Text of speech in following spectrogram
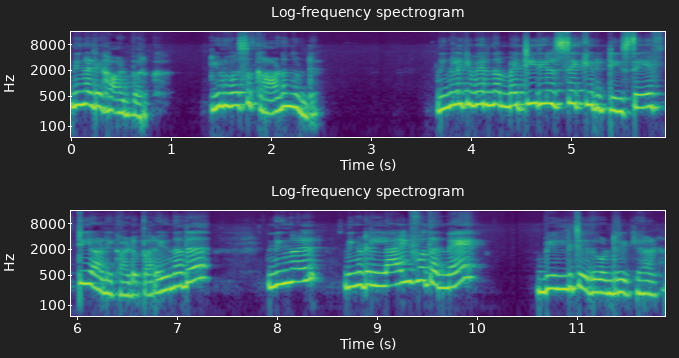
നിങ്ങളുടെ ഹാർഡ് വർക്ക് യൂണിവേഴ്സ് കാണുന്നുണ്ട്. നിങ്ങളിലേക്ക് വരുന്ന മെറ്റീരിയൽ സെക്യൂരിറ്റി സേഫ്റ്റിയാണ് ഈ കാർഡ് പറയുന്നത്. നിങ്ങൾ നിങ്ങളുടെ ലൈഫ് തന്നെ ബിൽഡ് ചെയ്തുകൊണ്ടിരിക്കുകയാണ്.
